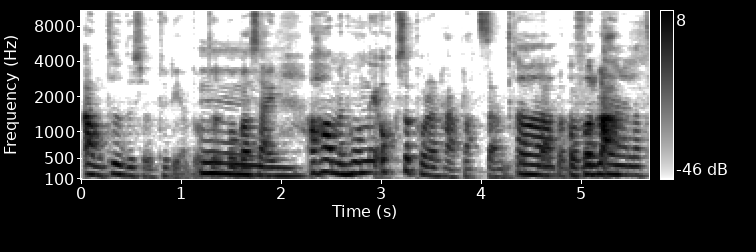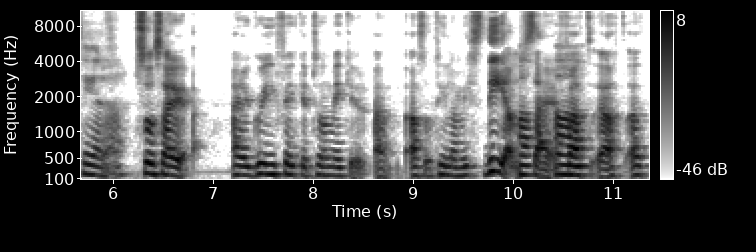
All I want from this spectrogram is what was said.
antyder sig till det då typ och bara säger Mm. Jaha men hon är också på den här platsen. Typ, Ja, bla, bla, bla, och folk kan relatera. Så såhär, I agree fake it till make it, uh, alltså till en viss del. Ja, så här, ja. För att, att, att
